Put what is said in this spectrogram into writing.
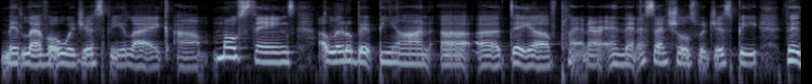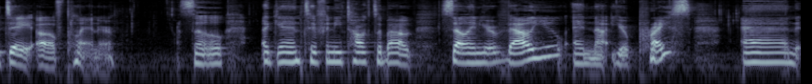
mid level would just be like um, most things a little bit beyond a, a day of planner, and then essentials would just be the day of planner. So, again, Tiffany talked about selling your value and not your price. And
